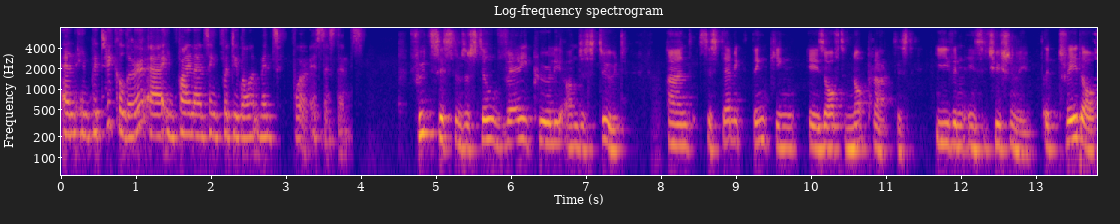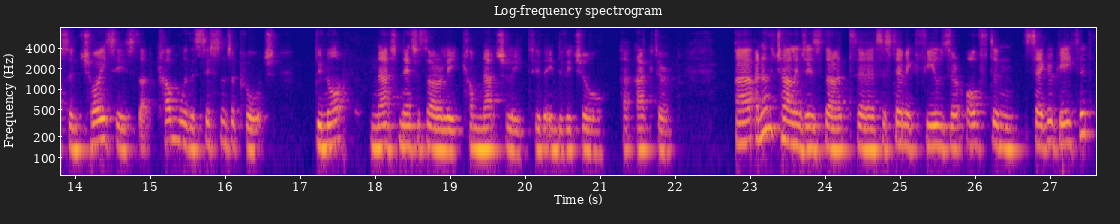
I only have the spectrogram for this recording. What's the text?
and in particular uh, in financing for development for assistance? Food systems are still very poorly understood and systemic thinking is often not practiced even institutionally. The trade-offs and choices that come with a systems approach do not necessarily come naturally to the individual uh, actor. Uh, another challenge is that uh, systemic fields are often segregated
